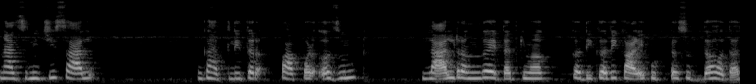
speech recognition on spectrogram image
नाचणीची साल घातली तर पापड अजून लाल रंग येतात किंवा कधी कधी काळी कुट्टसुद्धा होतात.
